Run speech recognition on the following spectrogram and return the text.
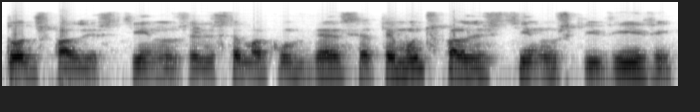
todos palestinos, eles têm uma convivência, tem muitos palestinos que vivem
